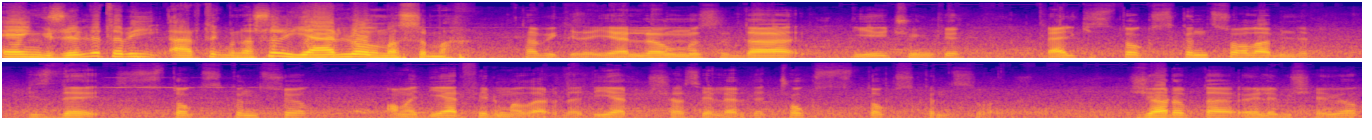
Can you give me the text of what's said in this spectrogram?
En güzeli de tabii artık bundan sonra yerli olması mı? Tabii ki de yerli olması daha iyi çünkü belki stok sıkıntısı olabilir. Bizde stok sıkıntısı yok ama diğer firmalarda, diğer şaselerde çok stok sıkıntısı var. Jarup'ta öyle bir şey yok.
